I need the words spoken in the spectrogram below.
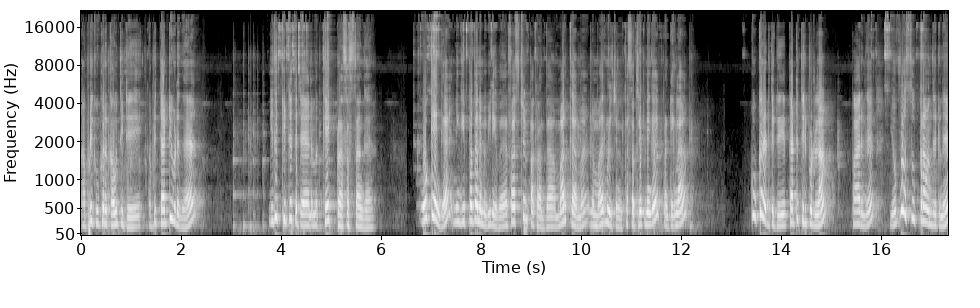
அப்படி குக்கரை கவுத்திட்டு அப்படி தட்டி விடுங்க. இது கிட்டத்தட்ட நம்ம கேக் ப்ராசஸ் தாங்க. ஓகேங்க நீங்கள் இப்போ தான் நம்ம வீடியோவை ஃபஸ்ட் டைம் பார்க்கலாம் தான் மறக்காமல் நம்ம மதுமொழி சேனலுக்கு சப்ஸ்கிரைப் பண்ணுங்க. பண்ணிட்டீங்களா? குக்கர் எடுத்துகிட்டு தட்டு திருப்பிடலாம் பாருங்கள் எவ்வளோ சூப்பராக வந்திருக்குன்னு.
